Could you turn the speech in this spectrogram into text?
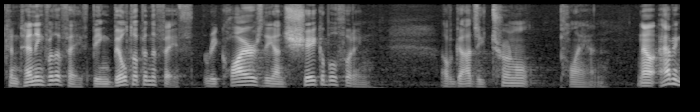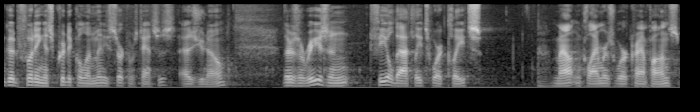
Contending for the faith, being built up in the faith, requires the unshakable footing of God's eternal plan. Now, having good footing is critical in many circumstances, as you know. There's a reason field athletes wear cleats, mountain climbers wear crampons,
